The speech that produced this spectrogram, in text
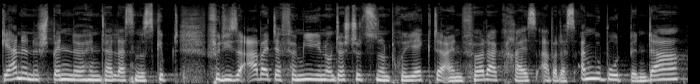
gerne eine Spende hinterlassen. Es gibt für diese Arbeit der familienunterstützenden Projekte einen Förderkreis, aber das Angebot Bin da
